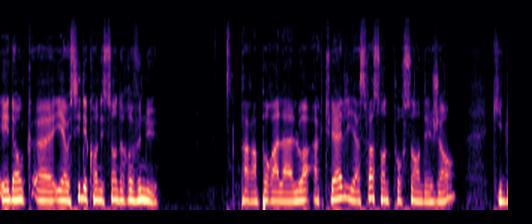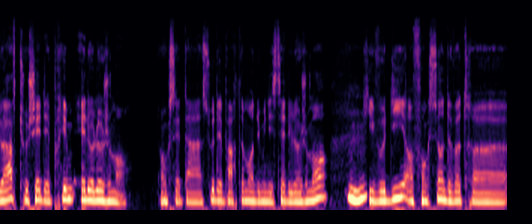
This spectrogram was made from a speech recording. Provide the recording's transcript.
Et donc, euh, il y a aussi des conditions de revenus. Par rapport à la loi actuelle, il y a 60% des gens qui doivent toucher des primes et de logement. Donc, c'est un sous-département du ministère du Logement Mhm. qui vous dit, en fonction de votre euh,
